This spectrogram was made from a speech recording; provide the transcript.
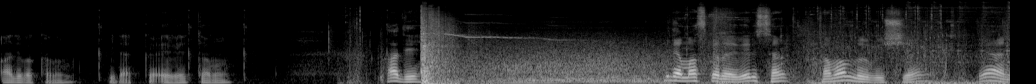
Hadi bakalım. Bir dakika evet tamam. Hadi. Bir de maskarayı verirsen tamamdır bu iş ya. Yani.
